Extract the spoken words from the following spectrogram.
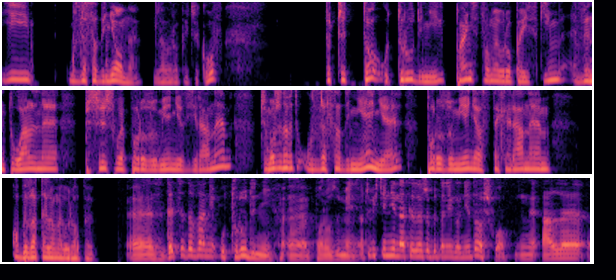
i uzasadnione dla Europejczyków. To czy to utrudni państwom europejskim ewentualne przyszłe porozumienie z Iranem, czy może nawet uzasadnienie porozumienia z Teheranem obywatelom Europy? E, zdecydowanie utrudni e, porozumienie. Oczywiście nie na tyle, żeby do niego nie doszło, ale e,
